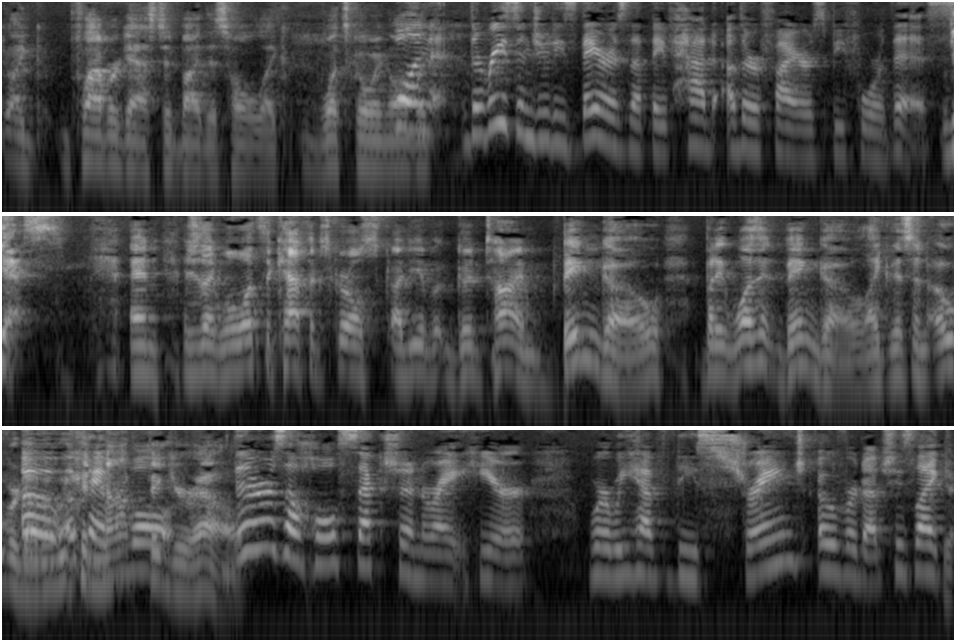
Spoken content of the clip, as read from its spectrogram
like flabbergasted by this whole like what's going on. Well, like- and the reason Judy's there is that they've had other fires before this. yes, and, and she's like, "Well, what's the Catholic girl's idea of a good time? Bingo!" But it wasn't bingo. Like it's an overdub, and we could not well, figure out. There's a whole section right here where we have these strange overdubs. She's like, Yeah.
